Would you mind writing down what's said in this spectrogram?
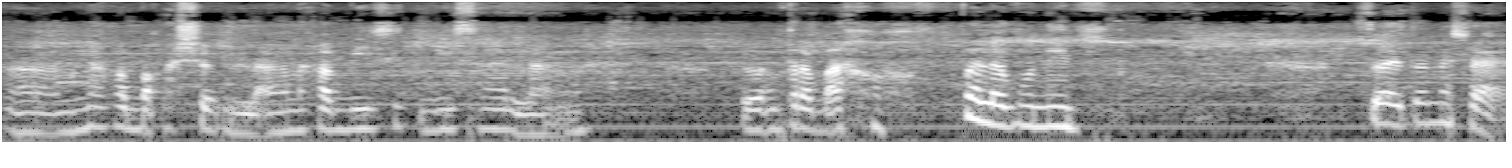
um, nakabakasyon lang, nakabisit-bisa lang, walang trabaho, palamunin. So, ito na siya.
